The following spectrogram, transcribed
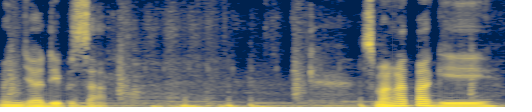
menjadi besar. Semangat pagi!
